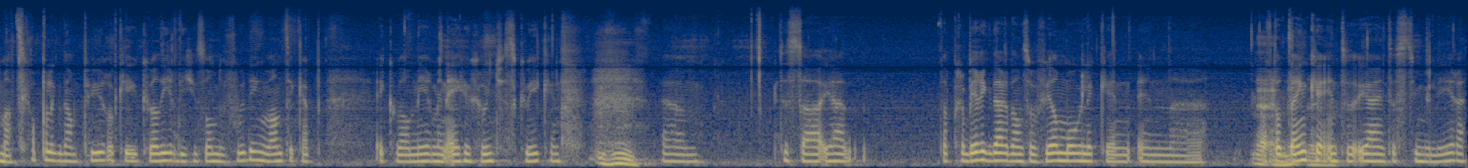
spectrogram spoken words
maatschappelijk dan puur. Oké, ik wil hier die gezonde voeding, want ik, heb, ik wil meer mijn eigen groentjes kweken. Mhm. Ehm, dus dat, ja, dat probeer ik daar dan zoveel mogelijk in, in uh, of dat denken in te, ja, in te stimuleren.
